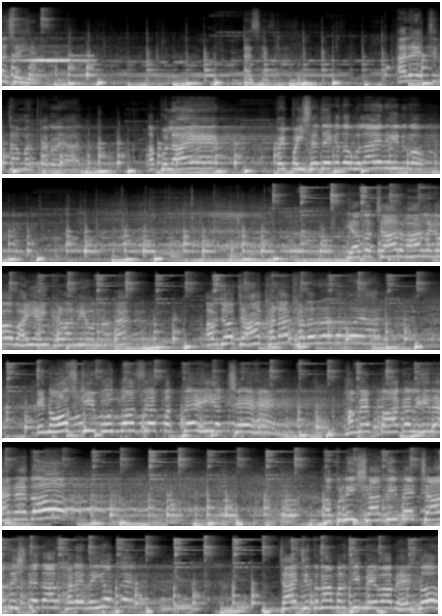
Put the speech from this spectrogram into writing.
दिखना चाहिए। ऐसे। अरे चिंता मत करो यार। अब बुलाए। कोई पैसे देगा तो बुलाए नहीं इनको। या तो चार वहाँ लगाओ, भाई यहीं खड़ा नहीं होना, है? अब जो जहाँ खड़ा खड़ा रहो यार। इन ओस की बूंदों से पत्ते ही अच्छे हैं। हमें पागल ही रहने दो। अपनी शादी में चार रिश्तेदार खड़े नहीं होते। चाहे जितना मर्ज़ी मेवा भेज दो।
